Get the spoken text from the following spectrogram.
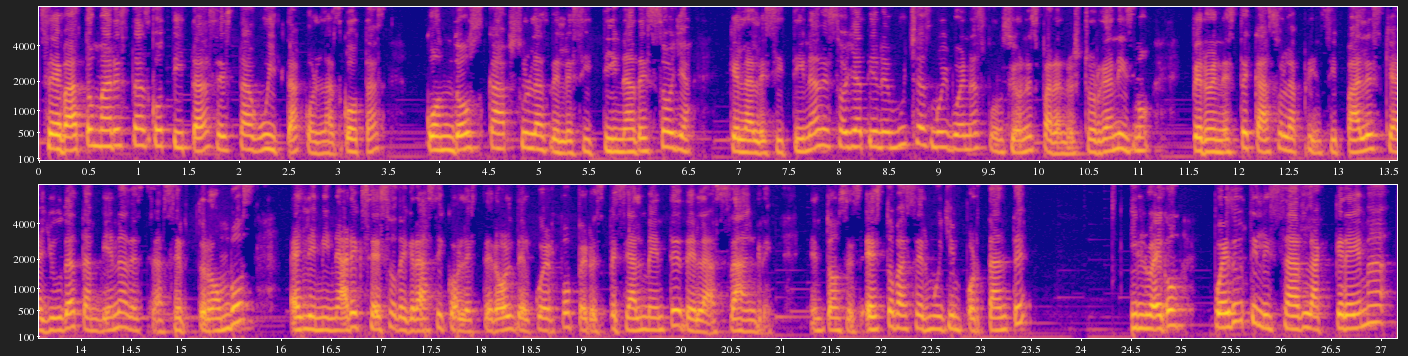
Se va a tomar estas gotitas, esta agüita con las gotas, con dos cápsulas de lecitina de soya, que la lecitina de soya tiene muchas muy buenas funciones para nuestro organismo, pero en este caso la principal es que ayuda también a deshacer trombos, a eliminar exceso de grasa y colesterol del cuerpo, pero especialmente de la sangre. Entonces, esto va a ser muy importante. Y luego puede utilizar la crema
